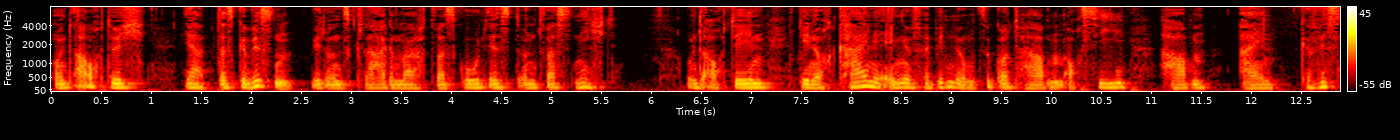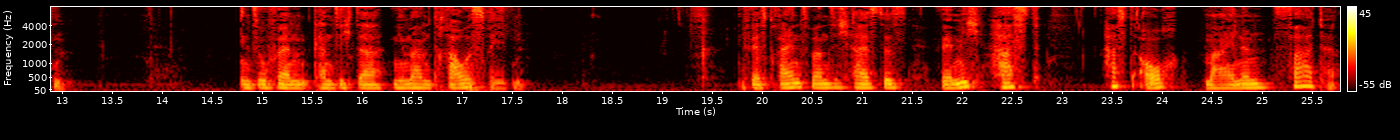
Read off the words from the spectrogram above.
Und auch durch ja, das Gewissen wird uns klar gemacht, was gut ist und was nicht. Und auch denen, die noch keine enge Verbindung zu Gott haben, auch sie haben ein Gewissen. Insofern kann sich da niemand rausreden. In Vers 23 heißt es, wer mich hasst, hasst auch meinen Vater.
